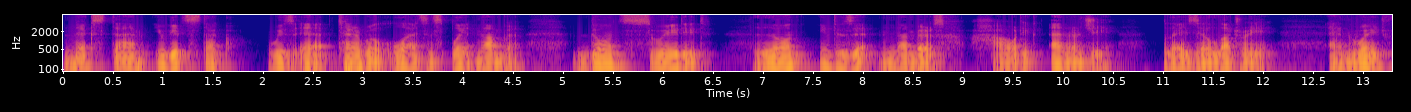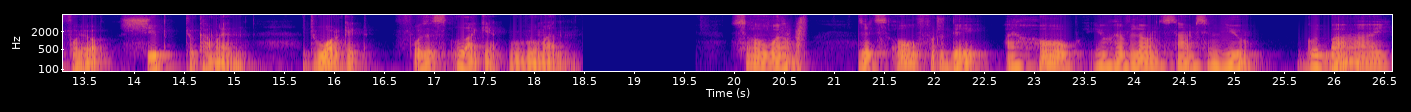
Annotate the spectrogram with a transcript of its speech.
next time you get stuck with a terrible license plate number, don't sweat it. Learn into the numbers chaotic energy, play the lottery, and wait for your ship to come in. It worked for this lucky woman. So, well, that's all for today. I hope you have learned something new. Goodbye.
